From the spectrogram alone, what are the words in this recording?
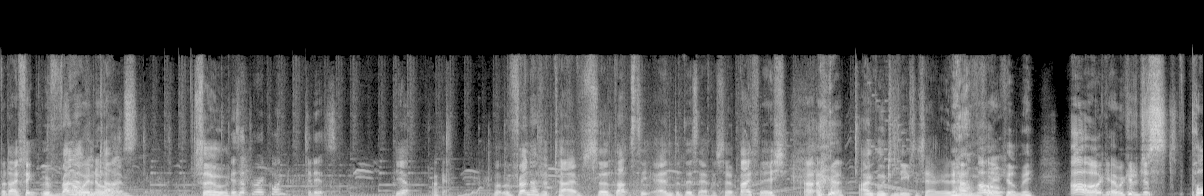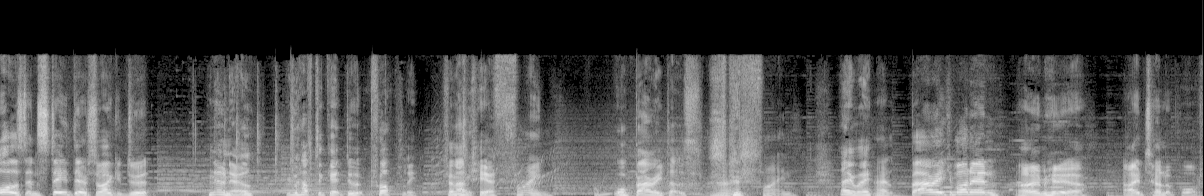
But I think we've run Oh, out of no, time. that's. So, Is that the red coin? It is. Yep. Okay. But we've run out of time, so that's the end of this episode. Bye, fish. Uh, I'm going to leave this area now before Oh. you kill me. oh, okay. We could have just paused and stayed there so I could do it. No, no. You have to get do it properly from out here, Fine. or Barry does. Alright, fine. Anyway, Alright, Barry, come on in. I'm here. I teleport.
